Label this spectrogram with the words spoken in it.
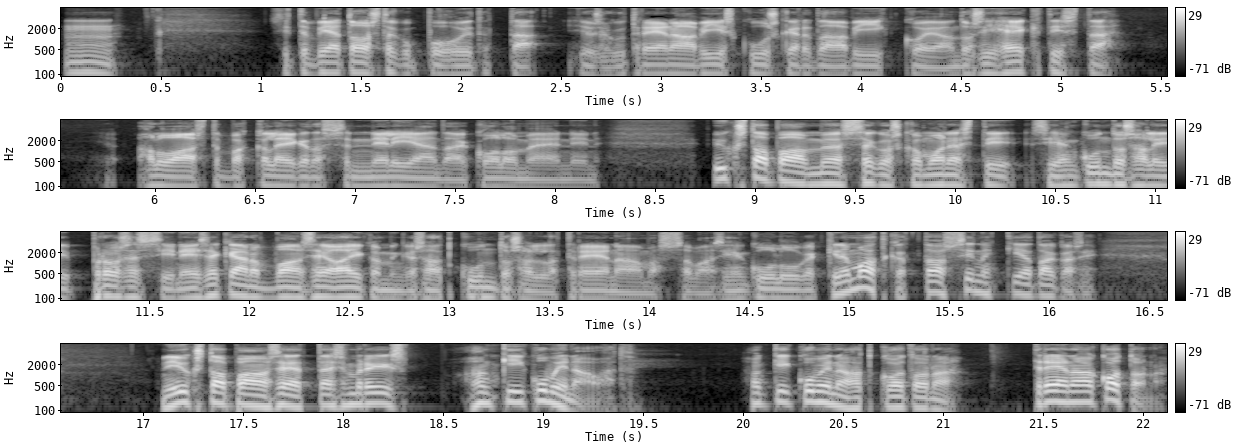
Mm. Sitten vielä tuosta, kun puhuit, että jos joku treenaa 5-6 kertaa viikkoa ja on tosi hektistä, ja haluaa sitten vaikka leikata sen neljään tai kolmeen, niin yksi tapa on myös se, koska monesti siihen kuntosaliprosessiin ei sekään ole vaan se aika, minkä sä oot kuntosalilla treenaamassa, vaan siihen kuuluu kaikki ne matkat taas sinnekin ja takaisin. Niin yksi tapa on se, että esimerkiksi hankkii kuminauhat. Hankkii kuminauhat kotona, treenaa kotona.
